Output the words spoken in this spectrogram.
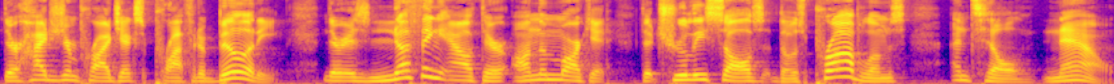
their hydrogen project's profitability. There is nothing out there on the market that truly solves those problems until now.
